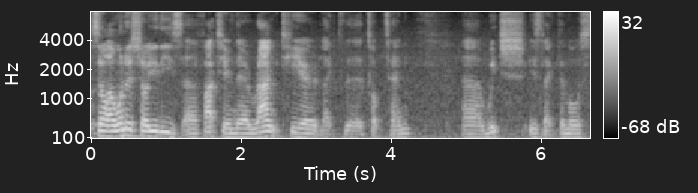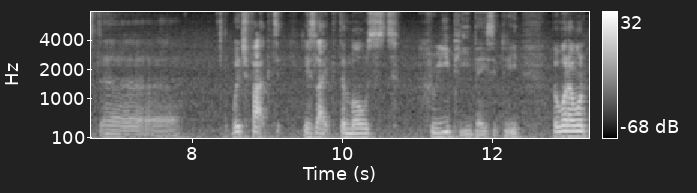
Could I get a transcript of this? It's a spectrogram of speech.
So I want to show you these uh, facts here, and they're ranked here like the top ten, uh, which is like the most, uh, which fact is like the most creepy, basically. But what I want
